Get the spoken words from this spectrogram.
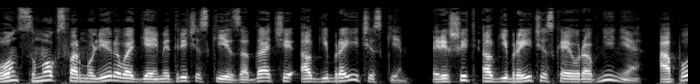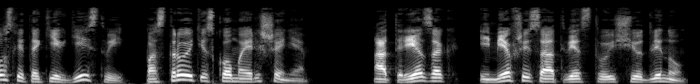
он смог сформулировать геометрические задачи алгебраически, решить алгебраическое уравнение, а после таких действий построить искомое решение. Отрезок, имевший соответствующую длину.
